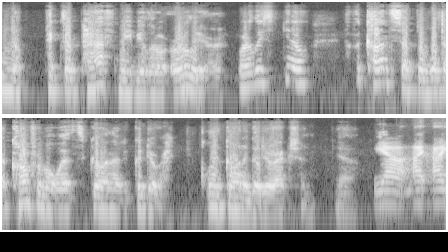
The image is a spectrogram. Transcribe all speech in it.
you know, pick their path maybe a little earlier, or at least, you know, have a concept of what they're comfortable with, go in a good direction, go in a good direction. Yeah. Yeah, I, I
